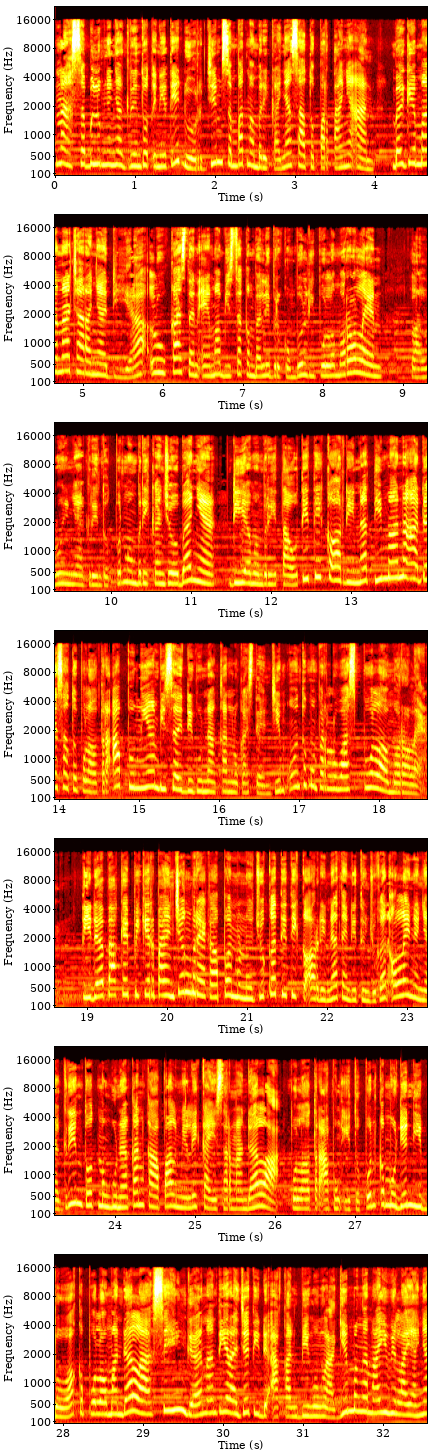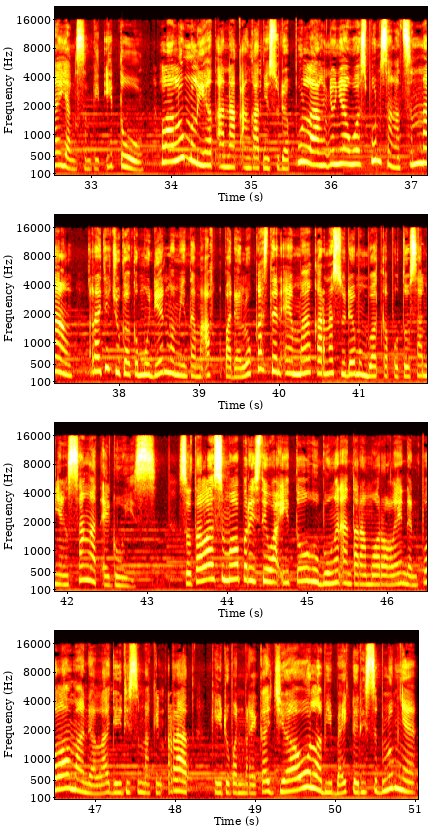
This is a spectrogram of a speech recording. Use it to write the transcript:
Nah, sebelum Nyonya Grintut ini tidur, Jim sempat memberikannya satu pertanyaan. Bagaimana caranya dia, Lukas, dan Emma bisa kembali berkumpul di Pulau Moroland? Lalu Nyonya Grintut pun memberikan jawabannya. Dia memberitahu titik koordinat di mana ada satu pulau terapung yang bisa digunakan Lukas dan Jim untuk memperluas Pulau Moroland. Tidak pakai pikir panjang, mereka pun menuju ke titik koordinat yang ditunjukkan oleh Nyonya Grintut menggunakan kapal milik Kaisar Mandala. Pulau terapung itu pun kemudian dibawa ke Pulau Mandala sehingga nanti Raja tidak akan bingung lagi mengenai wilayahnya yang sempit itu. Lalu melihat anak angkatnya sudah pulang, Nyonya Was pun sangat senang. Raja juga kemudian meminta maaf kepada Lukas dan Emma karena sudah membuat keputusan yang sangat egois. Setelah semua peristiwa itu, hubungan antara Moroland dan Pulau Mandala jadi semakin erat. Kehidupan mereka jauh lebih baik dari sebelumnya.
